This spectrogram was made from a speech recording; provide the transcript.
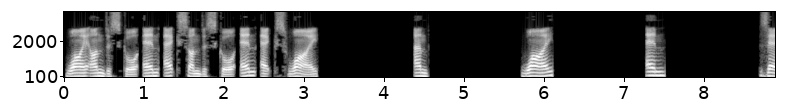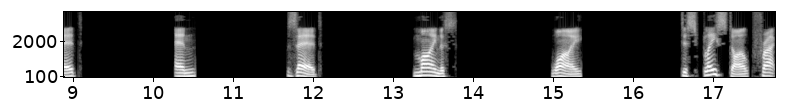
y underscore n x underscore n x y and y n z n z minus y display style frac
